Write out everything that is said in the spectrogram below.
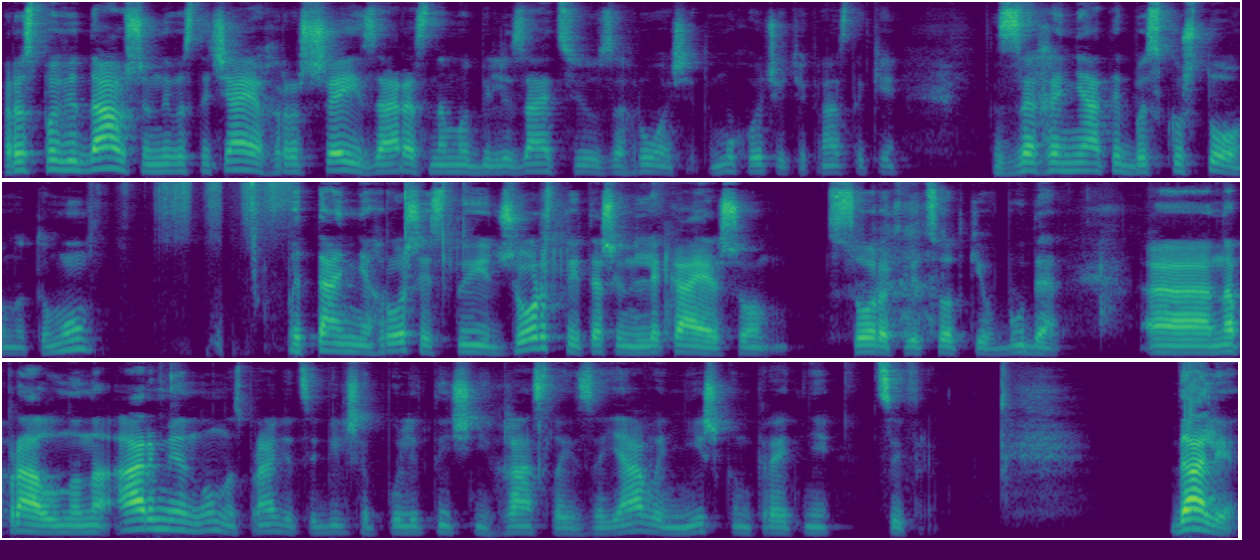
Розповідав, що не вистачає грошей зараз на мобілізацію за гроші, тому хочуть якраз таки заганяти безкоштовно. Тому питання грошей стоїть жорстко, і те, що він лякає, що 40% буде е, направлено на армію. Ну насправді це більше політичні гасла і заяви, ніж конкретні цифри. Далі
